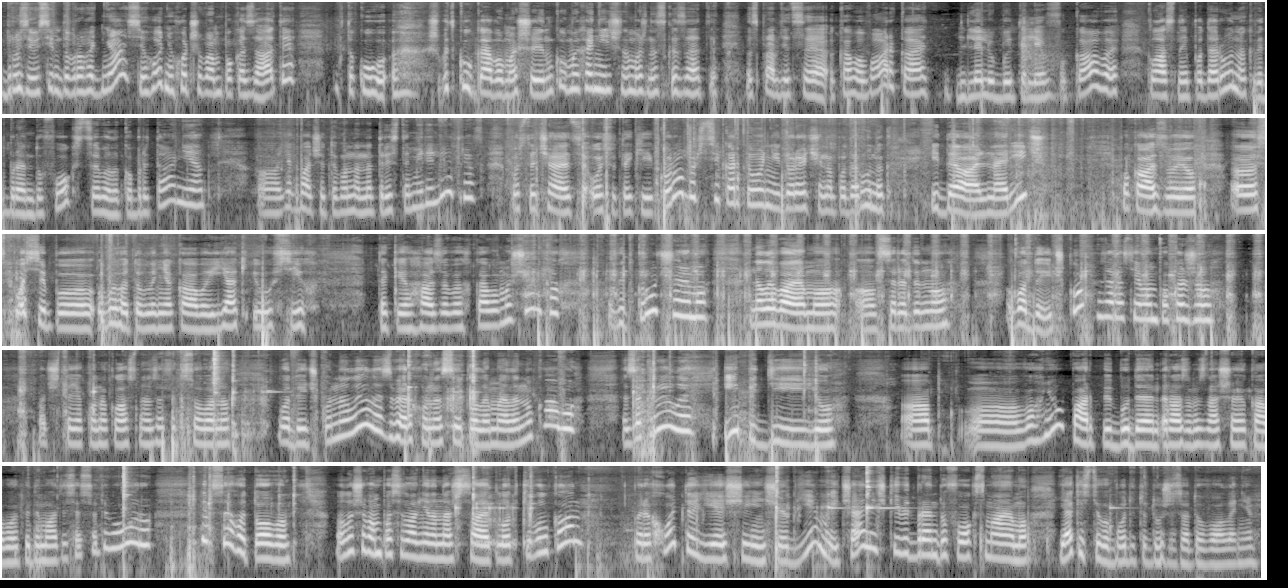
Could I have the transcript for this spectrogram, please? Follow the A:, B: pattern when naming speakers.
A: Друзі, усім доброго дня! Сьогодні хочу вам показати таку швидку кавомашинку, механічну можна сказати. Насправді це кавоварка для любителів кави. Класний подарунок від бренду Fox, це Великобританія. Як бачите, вона на 300 мл. Постачається ось у такій коробочці картонній. До речі, на подарунок ідеальна річ. Показую е, спосіб е, виготовлення кави, як і у всіх таких газових кавомашинках. Відкручуємо, наливаємо е, всередину водичку. Зараз я вам покажу. Бачите, як вона класно зафіксована. Водичку налили, зверху насипали мелену каву, закрили і під дією п- а, вогню пар буде разом з нашою кавою підніматися сюди вгору. І все готово. Лише вам посилання на наш сайт Лодки Вулкан. Переходьте, є ще інші об'єми і чайнички від бренду Fox маємо. Якістю ви будете дуже задоволені.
